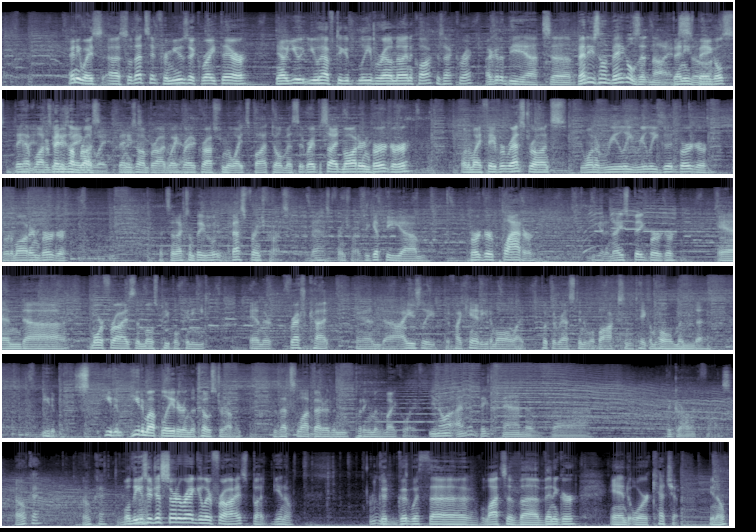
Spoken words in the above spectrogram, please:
Anyways, uh, so that's it for music right there. Now you you have to leave around nine o'clock. Is that correct? I got to be at uh, Benny's on Bagels at nine. Benny's so- Bagels. They have Benny- lots of Benny's on bagels. Broadway. Benny's Right. on Broadway, Oh, yeah. right across from the White Spot. Don't miss it. Right beside Modern Burger, one of my favorite restaurants. If you want a really, really good burger, go to Modern Burger. That's an excellent big best French fries. Best French fries. You get the um, burger platter. You get a nice big burger and uh, more fries than most people can eat. And they're fresh cut. And uh, I usually, if I can't eat them all, I put the rest into a box and take them home and uh, eat them, heat them, heat 'em up later in the toaster oven because that's a lot better than putting them in the microwave. You know what? I'm a big fan of uh, the garlic fries. Okay, okay. Well, these are just sort of regular fries, but you know, good good with uh, lots of uh, vinegar and or ketchup. You know,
